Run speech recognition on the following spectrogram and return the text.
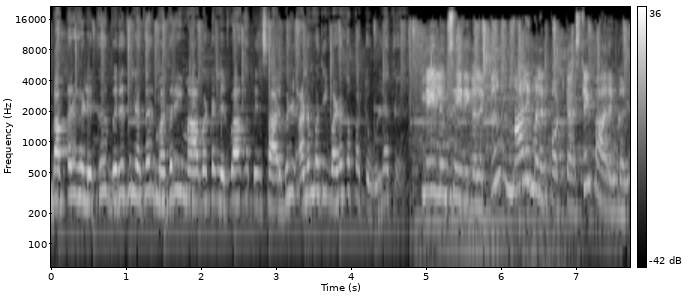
பக்தர்களுக்கு விருதுநகர் மதுரை மாவட்ட நிர்வாகத்தின் சார்பில் அனுமதி வழங்கப்பட்டு உள்ளது மேலும் செய்திகளுக்கு மாலை மலர் பாட்காஸ்டை பாருங்கள்.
